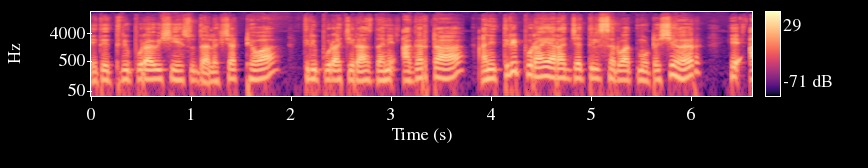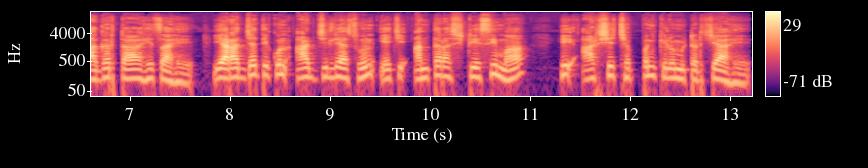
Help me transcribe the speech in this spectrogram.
येथे त्रिपुराविषयी हे सुद्धा लक्षात ठेवा. त्रिपुराची राजधानी आगरटाळा आणि त्रिपुरा या राज्यातील सर्वात मोठं शहर हे आगरटाळा हेच आहे. या राज्यात एकूण आठ जिल्हे असून याची आंतरराष्ट्रीय सीमा ही आठशे छप्पन किलोमीटरची आहे.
